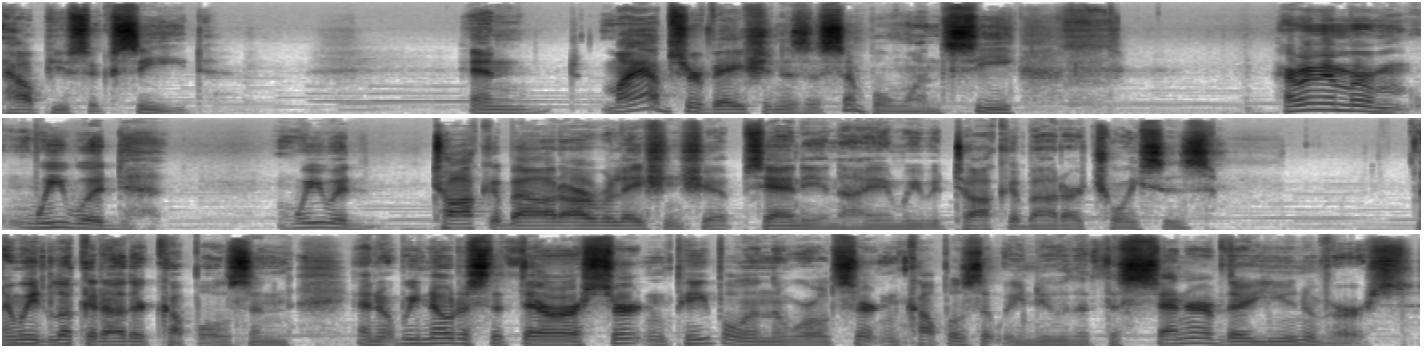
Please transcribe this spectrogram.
help you succeed. And my observation is a simple one. See, I remember we would we would talk about our relationship, Sandy and I, and we would talk about our choices and we'd look at other couples and and we noticed that there are certain people in the world certain couples that we knew that the center of their universe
